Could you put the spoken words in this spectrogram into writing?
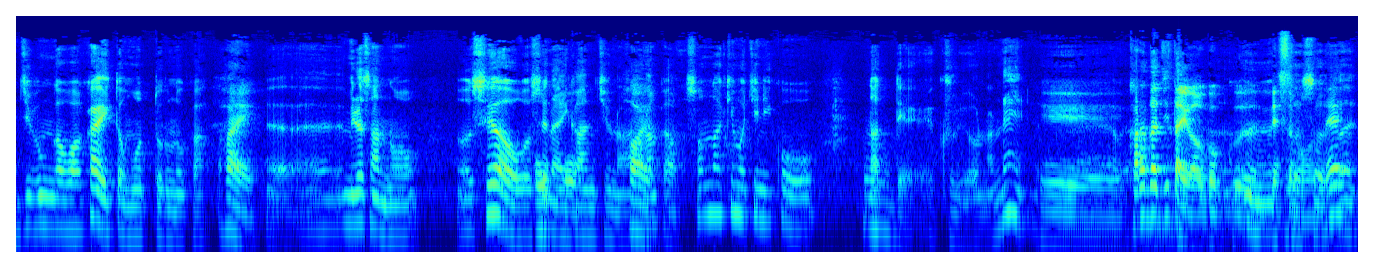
自分が若いと思っとるのか、はい。えー皆さんの世話をせない感じのはい。なんかそんな気持ちにこうなってくるようなね、えー。体自体は動くですもんね,、うんそうそう。ね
